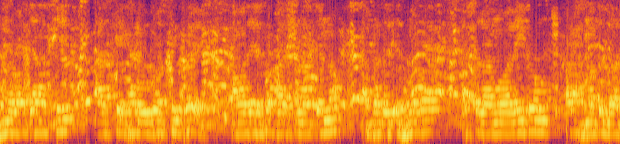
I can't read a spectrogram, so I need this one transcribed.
ধন্যবাদ জানাচ্ছি। আজকে এখানে উপস্থিত হয়ে আমাদের কথা শোনার জন্য আপনাদেরকে ধন্যবাদ। আসসালামু আলাইকুম রহমতুল্লাহ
